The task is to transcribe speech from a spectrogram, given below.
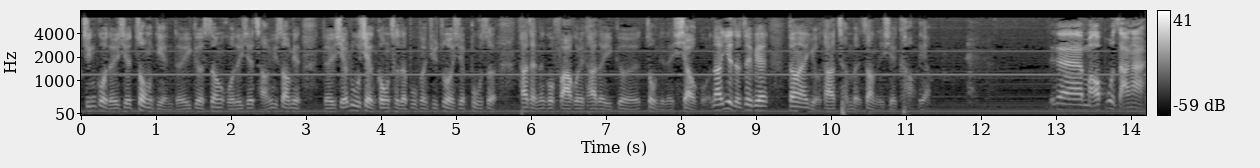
经过的一些重点的一个生活的一些场域上面的一些路线公车的部分去做一些布设，它才能够发挥它的一个重点的效果。那业者这边当然有它成本上的一些考量。这个毛部长啊，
